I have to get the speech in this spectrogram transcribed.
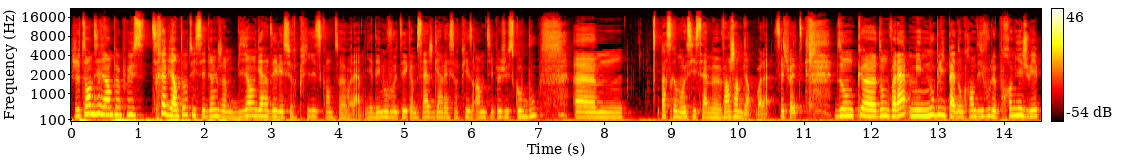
Je t'en dirai un peu plus très bientôt. Tu sais bien que j'aime bien garder les surprises quand euh, voilà, il y a des nouveautés comme ça, je garde les surprises un petit peu jusqu'au bout. Parce que moi aussi ça me enfin j'aime bien voilà c'est chouette. Donc euh, donc voilà mais n'oublie pas donc rendez-vous le 1er juillet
